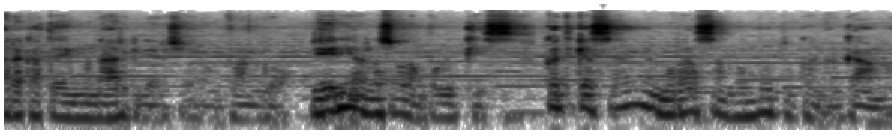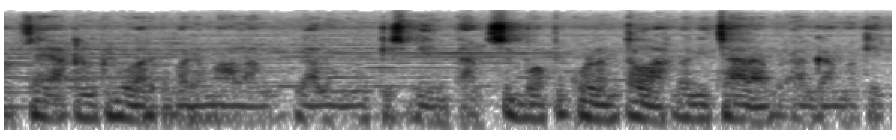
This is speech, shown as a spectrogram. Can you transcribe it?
Ada kata yang menarik dari seorang Van Gogh. Dia ini adalah seorang pelukis. Ketika saya merasa membutuhkan agama, saya akan keluar kepada malam lalu melukis bintang. Sebuah pukulan telah bagi cara beragama kita.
